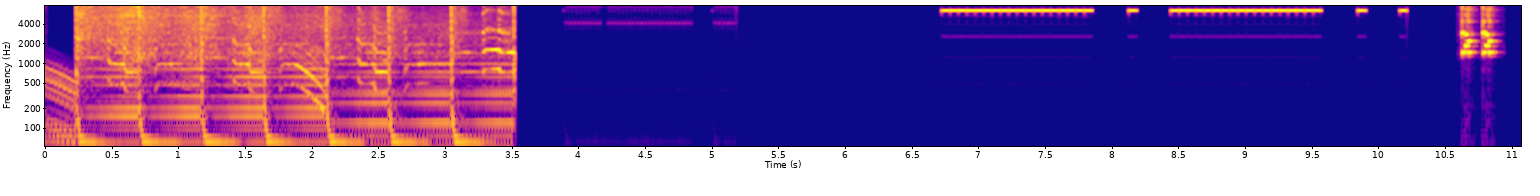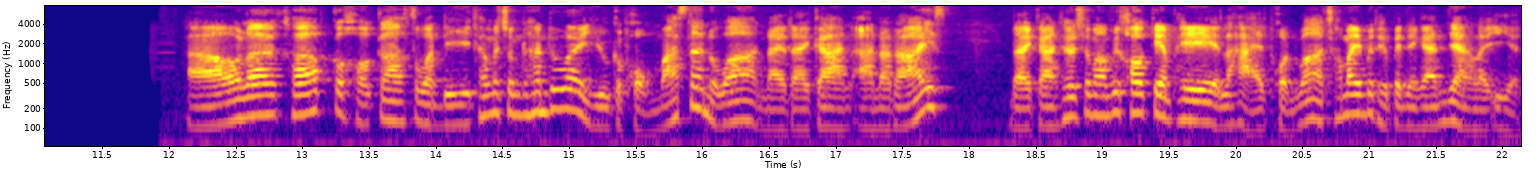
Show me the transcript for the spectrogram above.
เอาละครับ ก็ขอกล่าวสวัสดีท่านผู้ชมท่านด้วยอยู่กับผมมาสเตอร์โนวาในรายการ Analyze รายการที่จะมาวิเคราะห์เกมเพลย์และหาผลว่าทำไมมันถึงเป็นอย่างนั้นอย่างละเอียด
